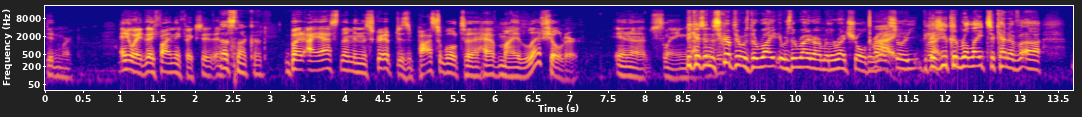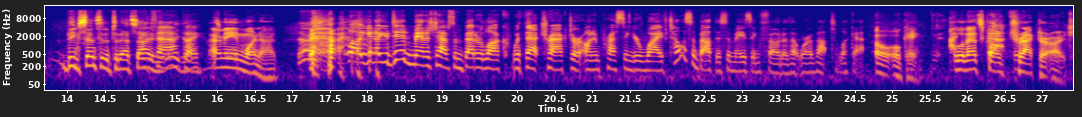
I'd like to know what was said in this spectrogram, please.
didn't work. Anyway, they finally fixed it. And, That's not good. but I asked them in the script, is it possible to have my left shoulder in a sling? Because in the They- script it was the right it was the right arm or the right shoulder, right? Right. So because Right. you could relate to kind of uh, being sensitive to that side of it. There you go. Exactly. I mean, why not? well, you know, you did manage to have some better luck with that tractor on impressing your wife. Tell us about this amazing photo that we're about to look at. Oh, okay. Well, that's called that- tractor art.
